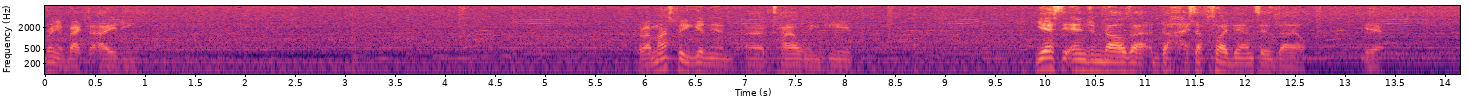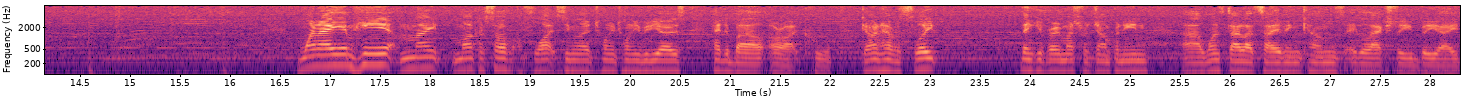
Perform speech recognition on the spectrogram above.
Bring it back to 80. But I must be getting a, a tailwind here. Yes, the engine dials are, dies upside down, says Dale. Yeah. 1 a.m. here, mate. Microsoft Flight Simulator 2020 videos. Had to bail. All right, cool. Go and have a sleep. Thank you very much for jumping in. Uh, once daylight saving comes, it'll actually be a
